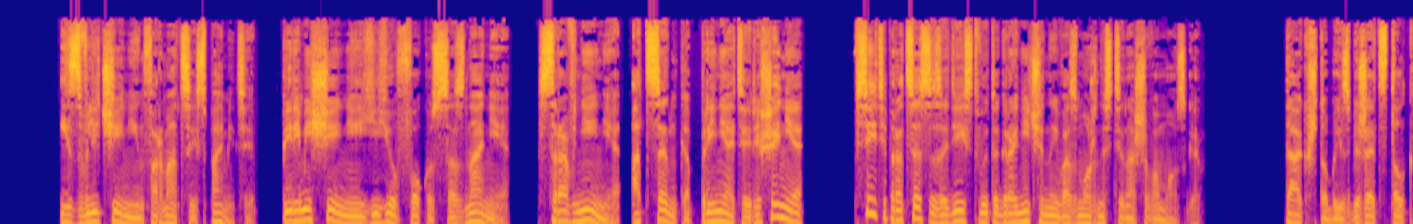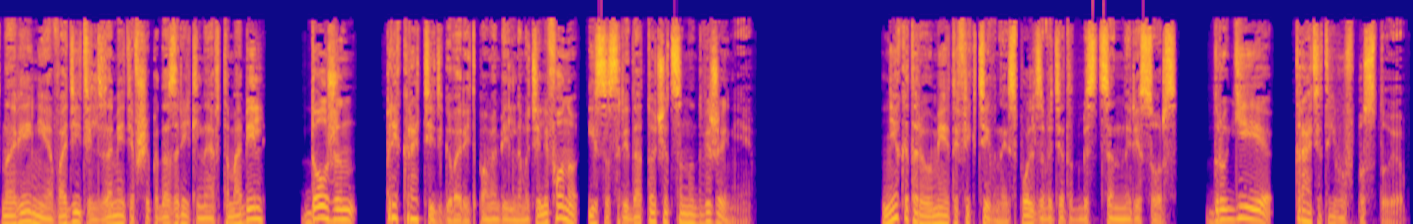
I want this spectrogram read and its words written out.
Извлечение информации из памяти, перемещение ее в фокус сознания, сравнение, оценка, принятие решения – все эти процессы задействуют ограниченные возможности нашего мозга. Так, чтобы избежать столкновения, водитель, заметивший подозрительный автомобиль, должен прекратить говорить по мобильному телефону и сосредоточиться на движении. Некоторые умеют эффективно использовать этот бесценный ресурс, другие тратят его впустую.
